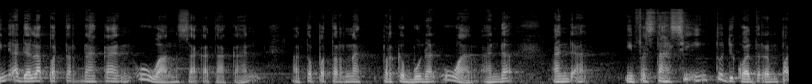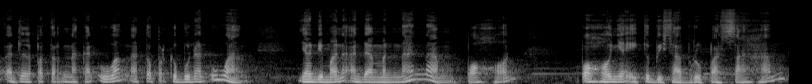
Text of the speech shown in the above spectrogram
ini adalah peternakan uang saya katakan atau peternak perkebunan uang. Anda Anda investasi itu di kuadran 4 adalah peternakan uang atau perkebunan uang yang di mana Anda menanam pohon, pohonnya itu bisa berupa saham,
